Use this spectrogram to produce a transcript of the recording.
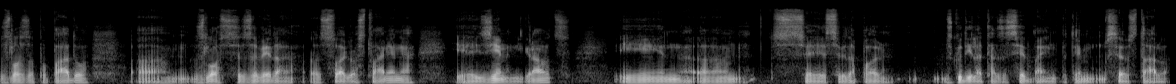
zelo zapopadel, um, zelo se zaveda uh, svojega ustvarjanja, je izjemen igralec in um, se je seveda pol zgodila ta zasedba in potem vse ostalo.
